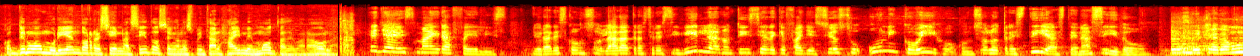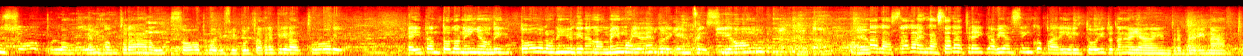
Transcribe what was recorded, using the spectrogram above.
continúan muriendo recién nacidos en el hospital Jaime Mota de Barahona. Ella es Mayra Félix, llora desconsolada tras recibir la noticia de que falleció su único hijo con solo tres días de nacido. Me quedó un soplo, le encontraron un soplo, dificultad respiratoria. Ahí están todos los niños, todos los niños tienen lo mismo allá adentro, de que infección. En la sala, en la sala 3 habían cinco parillas y todos están allá adentro, en perinato.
